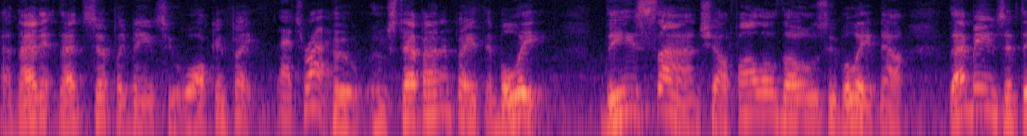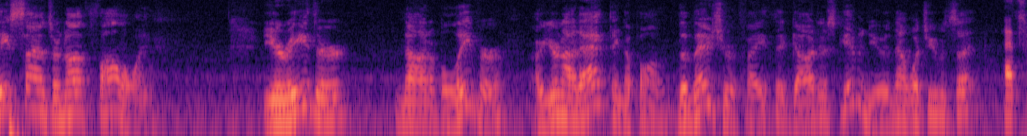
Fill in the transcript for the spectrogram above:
And that, that simply means who walk in faith. That's right. who, who step out in faith and believe. These signs shall follow those who believe. Now, that means if these signs are not following, you're either not a believer or you're not acting upon the measure of faith that God has given you. Isn't that what you would say? That's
